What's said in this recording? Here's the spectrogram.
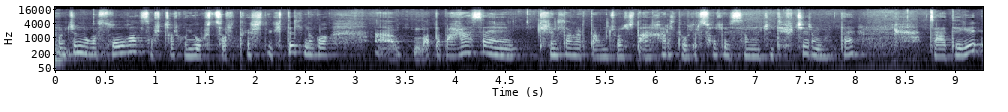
Хүн чинь нөгөө суугаад сурчаар хүн юу гэж сурдаг шүү дээ. Гэтэл нөгөө одоо багаасаа юм технологиор дамжуулж анхаарал төвлөр сул байсан хүн чинь төвчөр муутай. За тэгээд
